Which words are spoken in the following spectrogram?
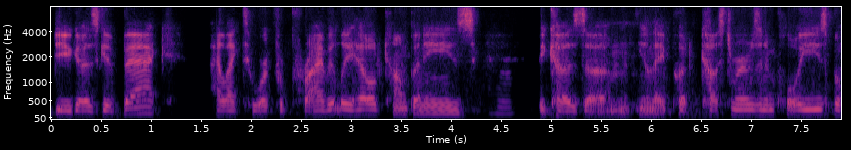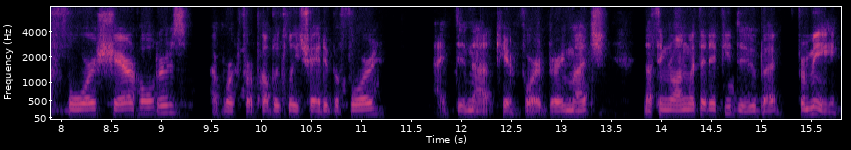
Do you guys give back? I like to work for privately held companies mm-hmm. because um, you know they put customers and employees before shareholders. I've worked for publicly traded before. I did not care for it very much. Nothing wrong with it if you do, but for me,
